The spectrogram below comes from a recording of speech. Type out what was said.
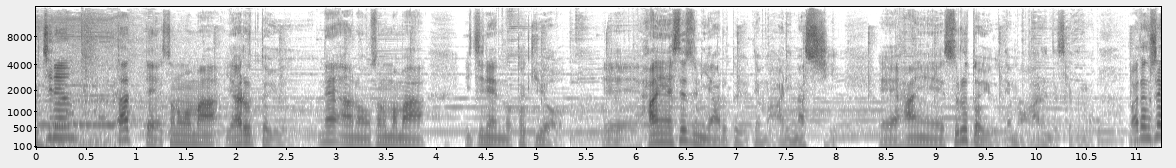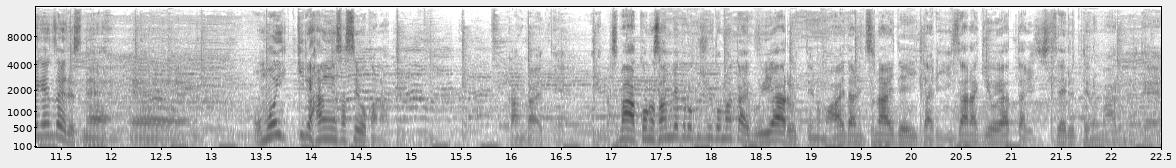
1年経ってそのままやるというねあのそのまま1年の時を、えー反映せずにやるという手もありますし、えー反映するという手もあるんですけども。私は現在ですね、えー思いっきり反映させようかなというふうに考えております。まあこの360度魔界 VR っていうのも間につないでいたり、イザナギをやったりしてるっていうのもあるので、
